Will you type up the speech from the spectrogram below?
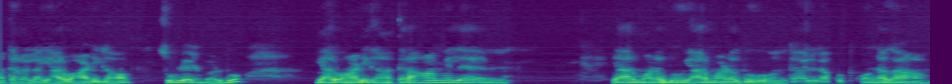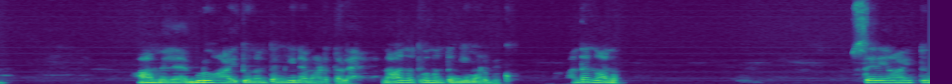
ಆ ಥರ ಎಲ್ಲ ಯಾರೂ ಆಡಿಲ್ಲ. ಸುಳ್ಳು ಹೇಳ್ಬಾರ್ದು. ಯಾರೂ ಆಡಿಲ್ಲ ಆ ಥರ. ಆಮೇಲೆ ಯಾರು ಮಾಡೋದು ಯಾರು ಮಾಡೋದು ಅಂತ ಎಲ್ಲ ಕುತ್ಕೊಂಡಾಗ ಆಮೇಲೆ ಬಿಡು, ಆಯಿತು ನನ್ನ ತಂಗಿನೇ ಮಾಡ್ತಾಳೆ. ನಾನು ಅಥವಾ ನನ್ನ ತಂಗಿ ಮಾಡಬೇಕು ಅಂತ ನಾನು. ಸರಿ, ಆಯಿತು.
